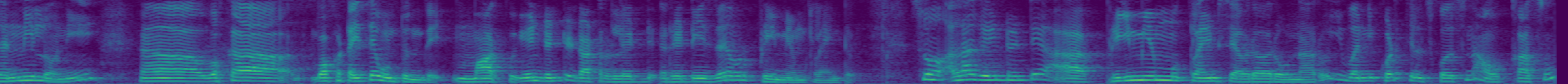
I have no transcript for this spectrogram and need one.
జర్నీలోని ఒక ఒకటైతే ఉంటుంది మార్కు. ఏంటంటే doctor Reddy Reddy is our premium client point so అలాగేంటంటే ఆ ప్రీమియం క్లయింట్స్ ఎవరెవరు ఉన్నారు ఇవన్నీ కూడా తెలుసుకోవాల్సిన అవకాశం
